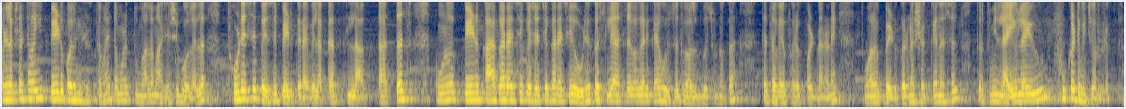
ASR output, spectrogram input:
पण लक्षात ठेवा ही पेड कॉलिंग सिस्टम आहे त्यामुळे तुम्हाला माझ्याशी बोलायला थोडेसे पैसे पेड करावे लागतात लागतातच. त्यामुळे पेड का करायचे कशाचे करायचे एवढे कसले असे वगैरे काय हुजत घालत बसू नका. त्याचा काही फरक पडणार नाही. तुम्हाला पेड करणं शक्य नसेल तर तुम्ही लाईव्ह लाईव्ह फुकट विचारू शकता.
